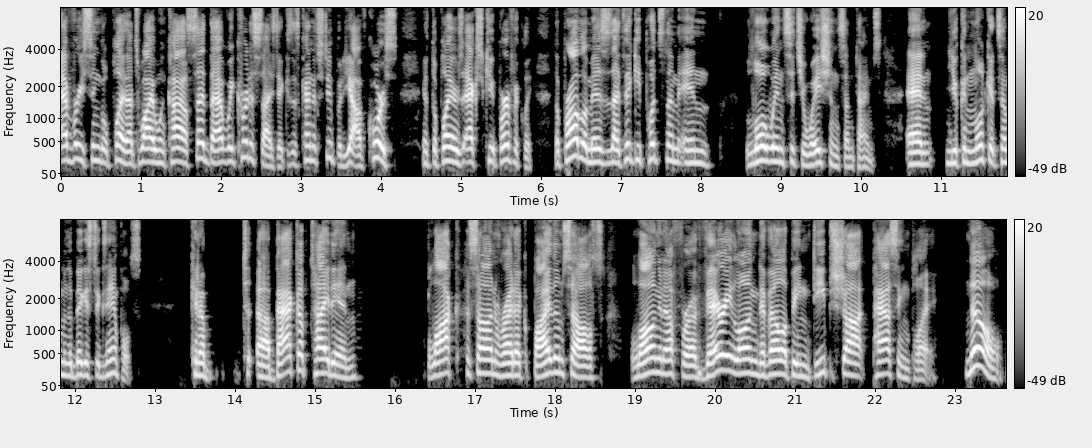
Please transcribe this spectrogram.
every single play. That's why when Kyle said that, we criticized it because it's kind of stupid. Yeah, of course, if the players execute perfectly. The problem is, is I think he puts them in low win situations sometimes. And you can look at some of the biggest examples. Can a uh, backup tight end block Haason Reddick by themselves long enough for a very long developing deep shot passing play? No.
